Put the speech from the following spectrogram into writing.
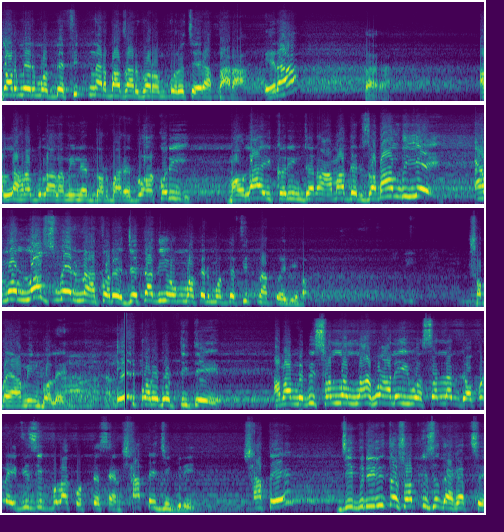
ধর্মের মধ্যে ফিতনার বাজার গরম করেছে, এরা তারা। এরা তারা। আল্লাহ রাবুল আলমিনের দরবারে দোয়া করি মাওলাই করিম যেন আমাদের জবান দিয়ে এমন লফজ বের না করে যেটা দিয়ে উম্মতের মধ্যে ফিতনা তৈরি হয়। সবাই আমিন বলেন। এর পরবর্তীতে আমার নবী সাল্লাল্লাহু আলাইহি ওয়াসাল্লাম যখন এই ভিজিটগুলা করতেছেন, সাথে জিবরিল, সাথে জিবরিলই তো সবকিছু দেখাচ্ছে।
